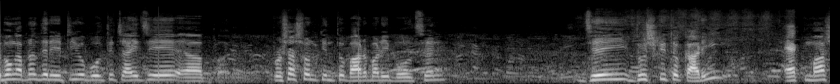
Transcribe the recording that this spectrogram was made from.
এবং আপনাদের এটিও বলতে চাই যে প্রশাসন কিন্তু বারবারই বলছেন যেই দুষ্কৃতকারী এক মাস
